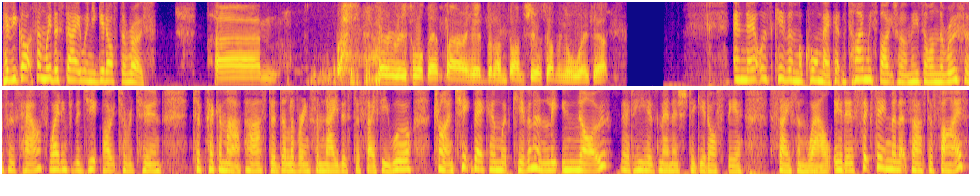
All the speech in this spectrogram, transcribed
Have you got somewhere to stay when you get off the roof? Um, I haven't really thought that far ahead, but I'm, I'm sure something will work out. And that was Kevin McCormack. At the time we spoke to him, he's on the roof of his house waiting for the jet boat to return to pick him up after delivering some neighbours to safety. We'll try and check back in with Kevin and let you know that he has managed to get off there safe and well. It is 16 minutes after 5.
